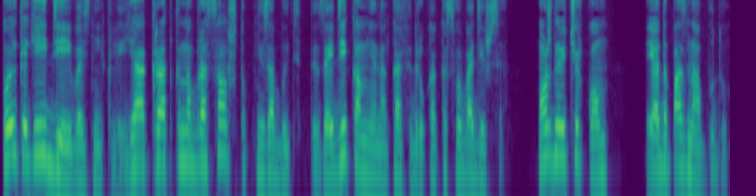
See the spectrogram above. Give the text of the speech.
«Кое-какие идеи возникли. Я кратко набросал, чтоб не забыть. Ты зайди ко мне на кафедру, как освободишься. Можно вечерком. Я допоздна буду».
